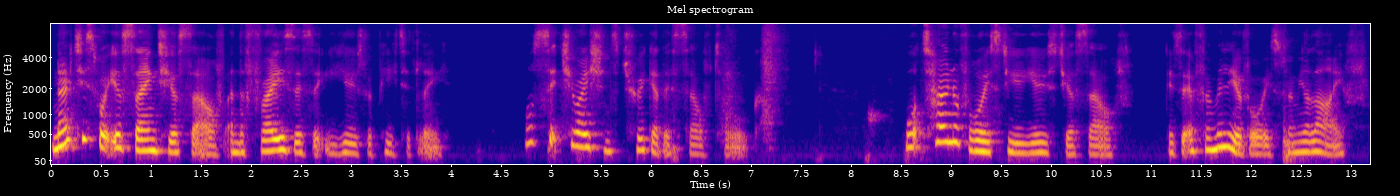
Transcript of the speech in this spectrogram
Notice what you're saying to yourself and the phrases that you use repeatedly. What situations trigger this self talk? What tone of voice do you use to yourself? Is it a familiar voice from your life?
